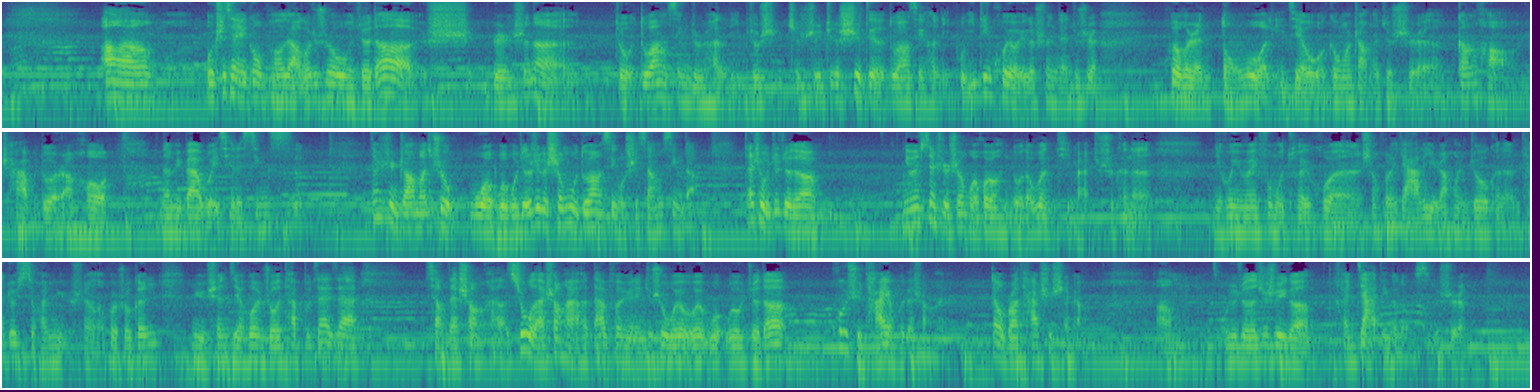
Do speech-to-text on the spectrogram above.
啊，我之前也跟我朋友聊过，就是我觉得是人生的就多样性就是很离谱，就是就是这个世界的多样性很离谱，一定会有一个瞬间，就是会有个人懂我、理解我，跟我长得就是刚好差不多，然后能明白我一切的心思。但是你知道吗？就是我我我觉得这个生物多样性我是相信的，但是我就觉得。因为现实生活会有很多的问题嘛，就是可能你会因为父母催婚、生活的压力，然后你就可能他就喜欢女生了，或者说跟女生结婚，说他不再在想在上海了。其实我来上海很大部分原因就是我有我我我觉得或许他也会在上海，但我不知道他是谁啊。嗯，我就觉得这是一个很假定的东西，就是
